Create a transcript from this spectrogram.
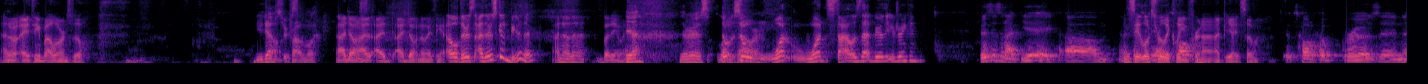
I don't know anything about Lawrenceville. You don't Hipsters. probably. I don't. I, I I don't know anything. Oh, there's uh, there's good beer there. I know that. But anyway. Yeah, there is. So, so what what style is that beer that you're drinking? This is an IPA. Um, and I see it looks really clean called- for an IPA. So It was called Hope Grows, and uh,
